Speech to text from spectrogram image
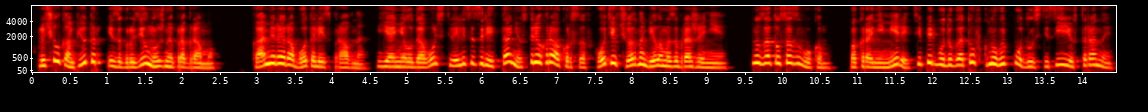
Включил компьютер и загрузил нужную программу. Камеры работали исправно. Я имел удовольствие лицезреть Таню с трех ракурсов, хоть и в черно-белом изображении, но зато со звуком. По крайней мере, теперь буду готов к новой подлости с ее стороны.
